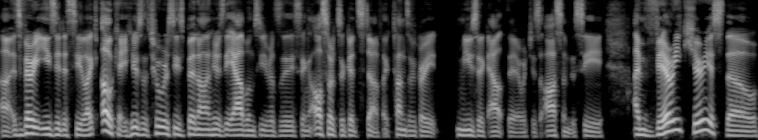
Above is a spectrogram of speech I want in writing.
uh, it's very easy to see like, okay, here's the tours he's been on, here's the albums he's releasing, all sorts of good stuff, like tons of great music out there, which is awesome to see. I'm very curious though,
